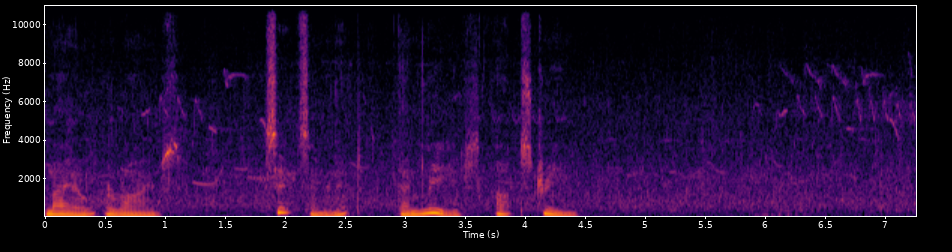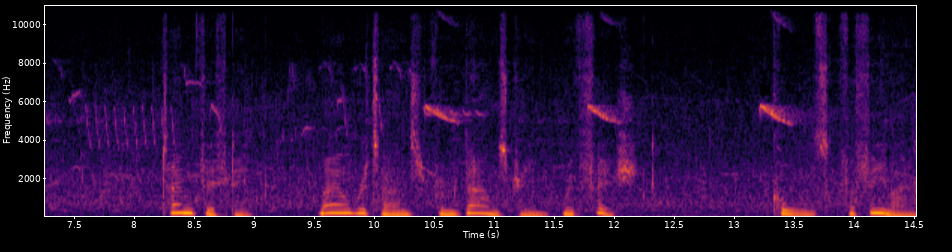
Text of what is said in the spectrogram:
male arrives. Sits a minute, then leaves upstream. 10.50 Male returns from downstream with fish. Calls for female.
